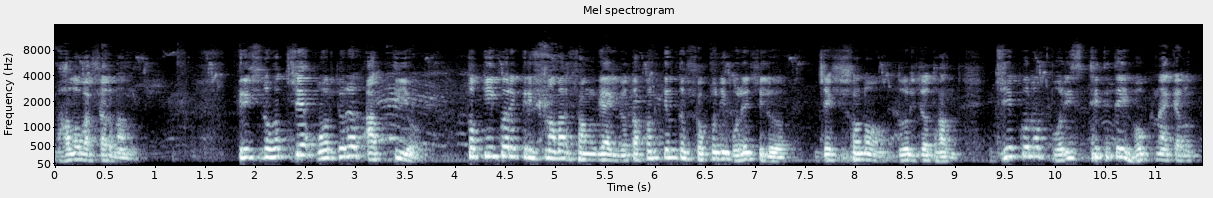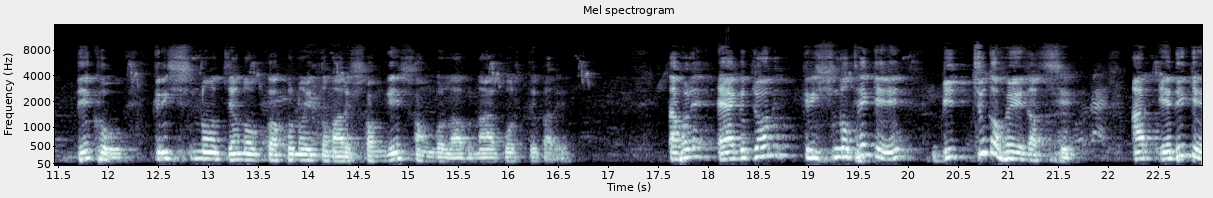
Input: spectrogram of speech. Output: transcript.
ভালোবাসার মানুষ। কৃষ্ণ হচ্ছে অর্জুনের আত্মীয়। তো কি করে কৃষ্ণ আমার সঙ্গে আসবে? তখন কিন্তু শকুনি বলেছিল যে, শোনো দুর্যোধন, যে কোনো পরিস্থিতিতেই হোক না কেন, দেখো কৃষ্ণ যেন কখনোই তোমার সঙ্গে সঙ্গ লাভ না করতে পারে। তাহলে একজন কৃষ্ণ থেকে বিচ্যুত হয়ে যাচ্ছে। আর এদিকে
